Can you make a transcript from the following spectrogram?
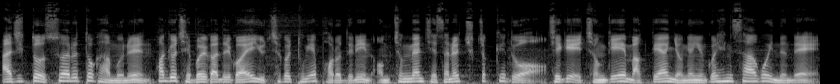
아직도 수아르토 가문은 화교 재벌가들과의 유착을 통해 벌어들인 엄청난 재산을 축적해두어 재계 정계에 막대한 영향력을 행사하고 있는데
